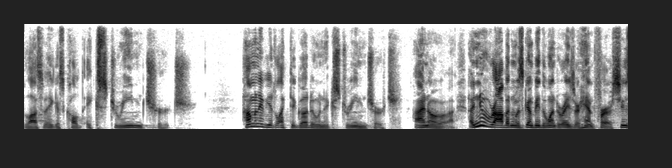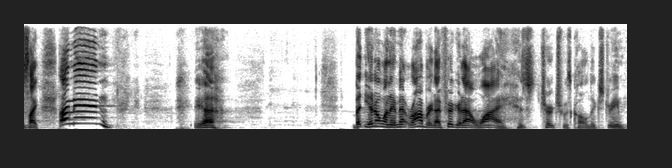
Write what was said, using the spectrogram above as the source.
Las Vegas called Extreme Church. How many of you'd like to go to an extreme church? I know. I knew Robin was going to be the one to raise her hand first. She was like, I'm in. Yeah, but you know, when I met Robert, I figured out why his church was called Extreme.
